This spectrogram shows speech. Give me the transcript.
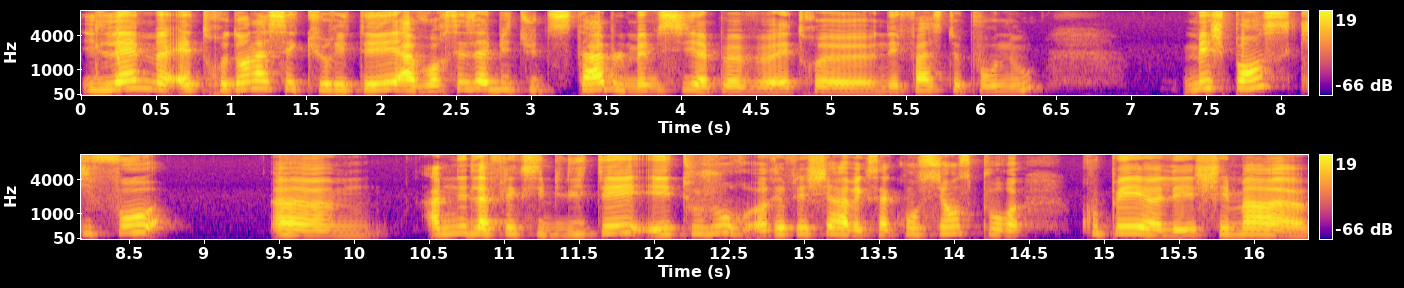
Il aime être dans la sécurité, avoir ses habitudes stables, même si elles peuvent être euh, néfastes pour nous. Mais je pense qu'il faut euh, amener de la flexibilité et toujours réfléchir avec sa conscience pour couper euh, les schémas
